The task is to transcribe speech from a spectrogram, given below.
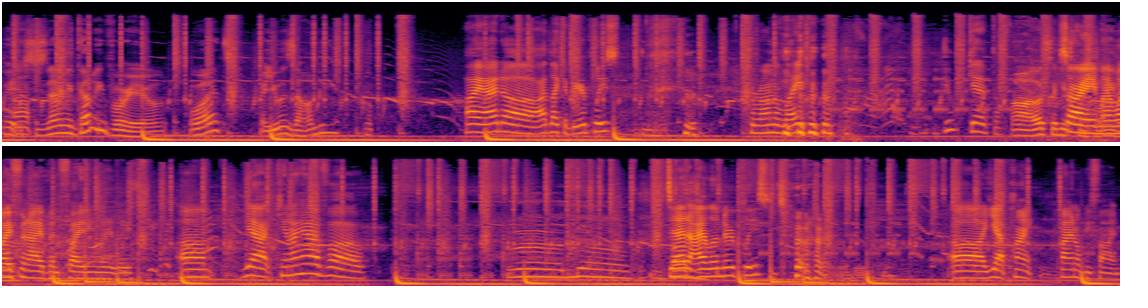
Wait, Uh, she's not even coming for you. What? Are you a zombie? hi, I'd uh, I'd like a beer, please. Corona Light. You get the. Oh, looks like Sorry, my wife and I have been fighting lately. Um, yeah, can I have uh, Oh, no. Dead Um, Islander, please? Uh, yeah, pint. Pint will be fine.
